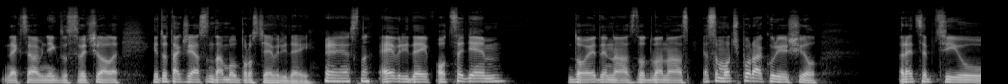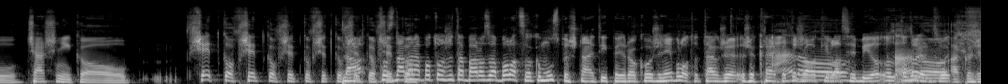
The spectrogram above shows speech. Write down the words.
nechcem, aby niekto svedčil, ale je to tak, že ja som tam bol proste everyday. Je, jasné. Everyday od 7 do 11, do 12. Ja som od šporáku riešil recepciu, čašníkov, všetko, všetko, všetko, všetko, No, všetko, to všetko. znamená potom, že tá Baroza bola celkom úspešná aj tých 5 rokov, že nebolo to tak, že, že kraj Petržalky vlastne by odradil. akože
